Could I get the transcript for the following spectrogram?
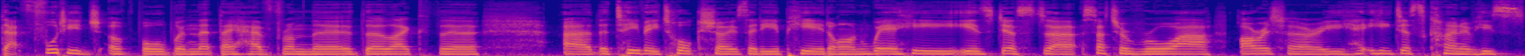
that footage of Baldwin that they have from the the like the uh, the TV talk shows that he appeared on, where he is just uh, such a raw orator. He, he just kind of he's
